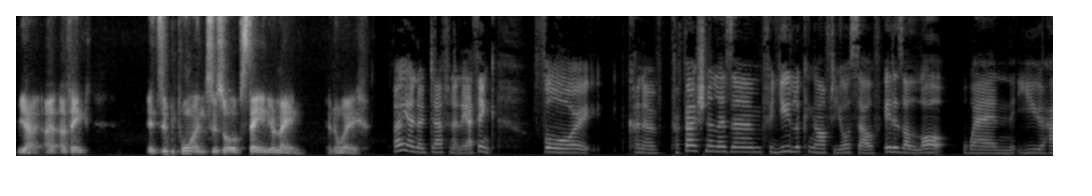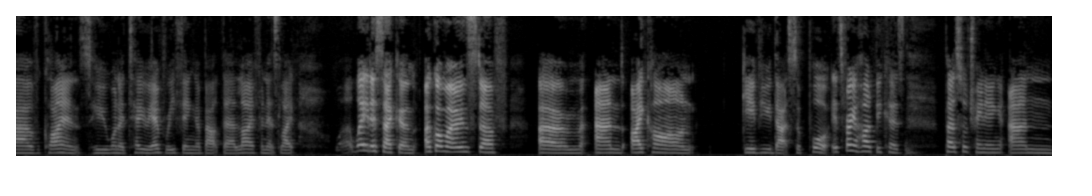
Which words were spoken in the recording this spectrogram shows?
yeah, I, I think it's important to sort of stay in your lane in a way. Oh yeah, no, definitely. I think for kind of professionalism, for you looking after yourself, it is a lot when you have clients who want to tell you everything about their life and it's like, wait a second, I've got my own stuff um, and I can't give you that support. It's very hard because personal training and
